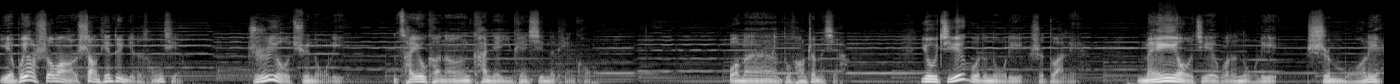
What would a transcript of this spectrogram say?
也不要奢望上天对你的同情，只有去努力，才有可能看见一片新的天空。我们不妨这么想。有结果的努力是锻炼，没有结果的努力是磨练。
